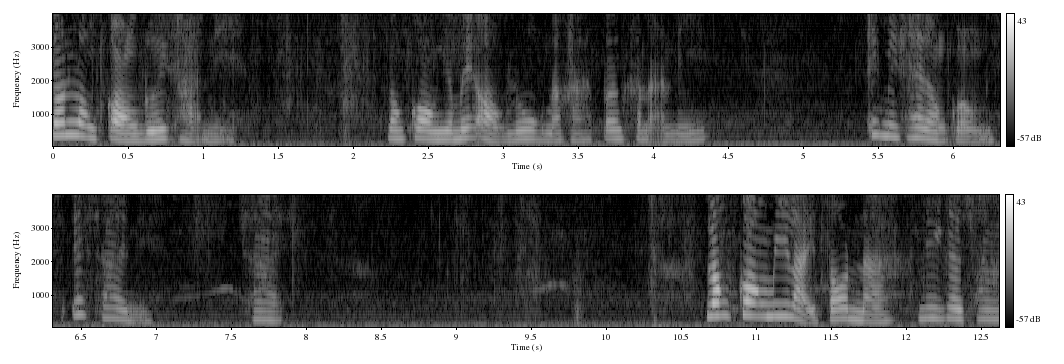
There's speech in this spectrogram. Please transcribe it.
ต้นลองกองด้วยค่ะนี่ลองกองยังไม่ออกลูกนะคะ ต้นขนาดนี้ เอ๊ะไม่ใช่ลองกองนี่เอ๊ะใช่นี่ ใช่ลองกองมีหลายต้นนะ นี่ก็ใช่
